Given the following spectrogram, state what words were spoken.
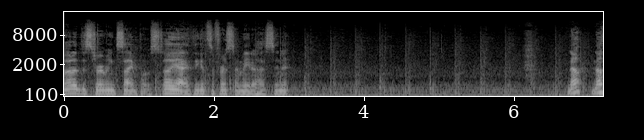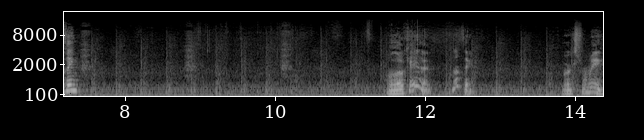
Not a disturbing signpost. Oh yeah, I think it's the first time Ada has seen it. No? Nothing? Well, okay then. Nothing. Works for me.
